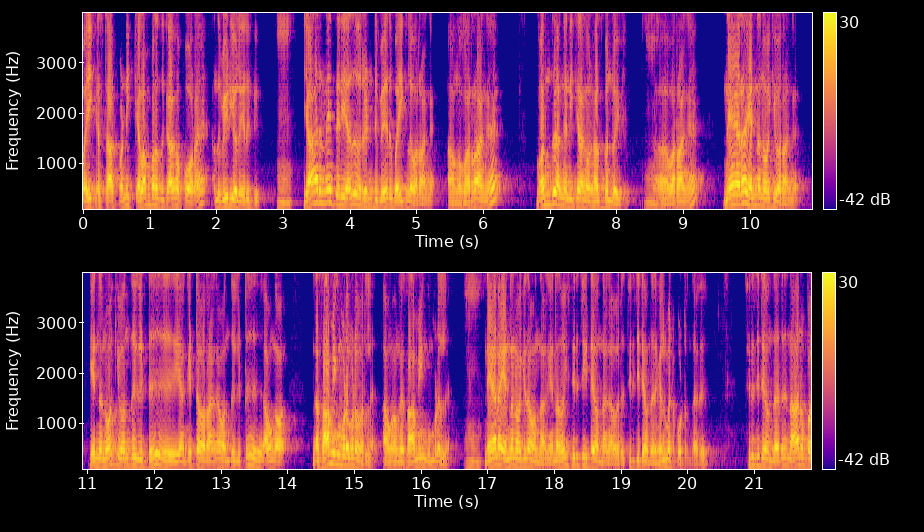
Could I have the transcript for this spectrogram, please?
பைக்கை ஸ்டார்ட் பண்ணி கிளம்புறதுக்காக போறேன். அந்த வீடியோல இருக்கு. யாருன்னே தெரியாது ஒரு ரெண்டு பேர் பைக்கில் வர்றாங்க. அவங்க வர்றாங்க. வந்து அங்கே நிற்கிறாங்க ஒரு ஹஸ்பண்ட் ஒய்ஃப் ம். வராங்க நேராக என்ன நோக்கி வராங்க என்ன நோக்கி வந்துக்கிட்டு என் கிட்ட வராங்க வந்துக்கிட்டு அவங்க நான் சாமி கும்பிட கூட வரல. அவங்க அவங்க சாமியும் கும்பிடல. நேராக என்ன நோக்கி தான் வந்தாங்க. என்ன நோக்கி சிரிச்சுக்கிட்டே வந்தாங்க அவர். சிரிச்சுட்டே வந்தார். ஹெல்மெட் போட்டிருந்தாரு. சிரிச்சுட்டே வந்தாரு. நானும் இப்போ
